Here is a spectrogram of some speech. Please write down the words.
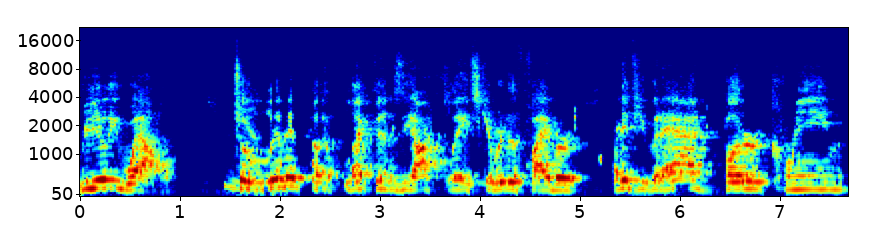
really well to yeah. limit the lectins, the oxalates, get rid of the fiber. And if you could add butter, cream,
